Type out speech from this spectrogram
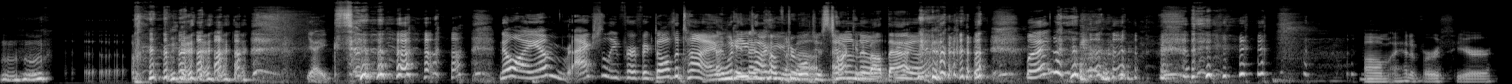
Mm-hmm. Yikes. no, I am actually perfect all the time. I'm what getting are you uncomfortable about? just talking about that. Yeah. what? um, I had a verse here.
